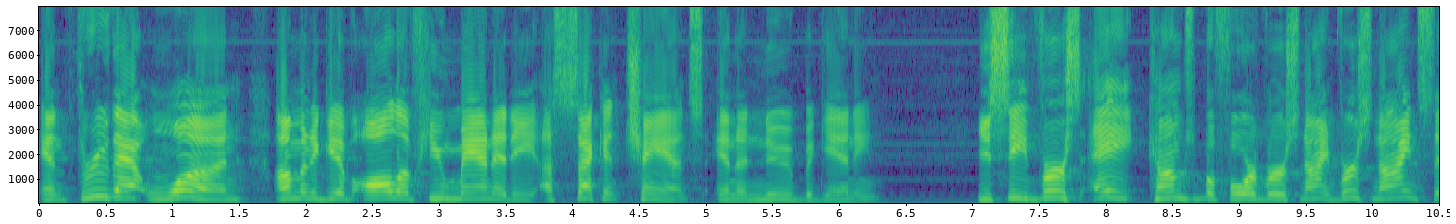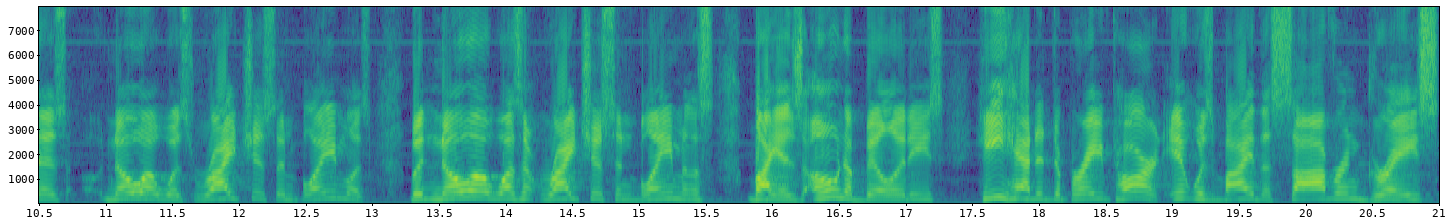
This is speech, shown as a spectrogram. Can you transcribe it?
And through that one, I'm going to give all of humanity a second chance and a new beginning. You see, verse 8 comes before verse 9. Verse 9 says, Noah was righteous and blameless. But Noah wasn't righteous and blameless by his own abilities. He had a depraved heart. It was by the sovereign grace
